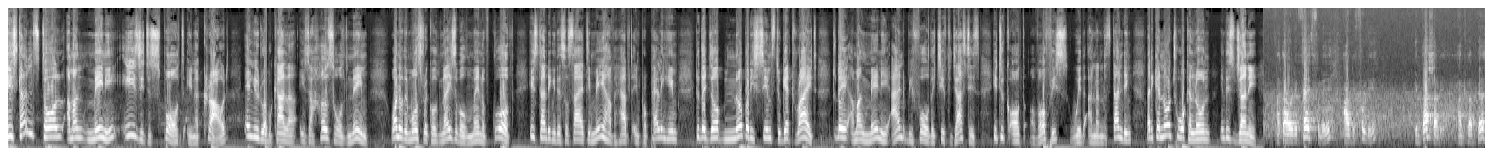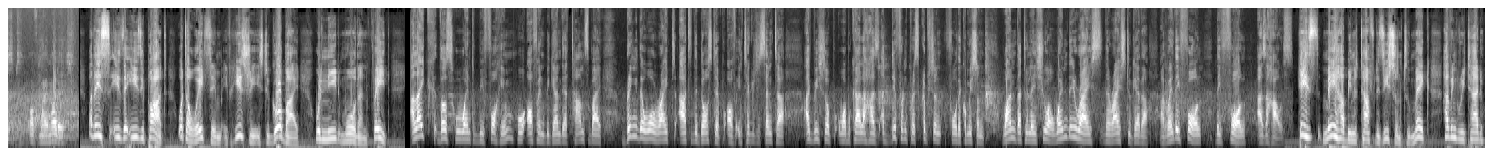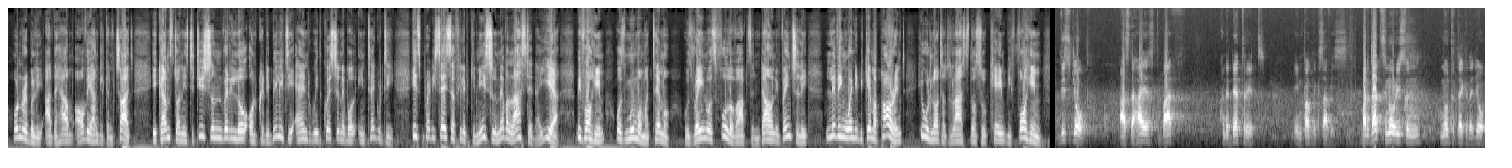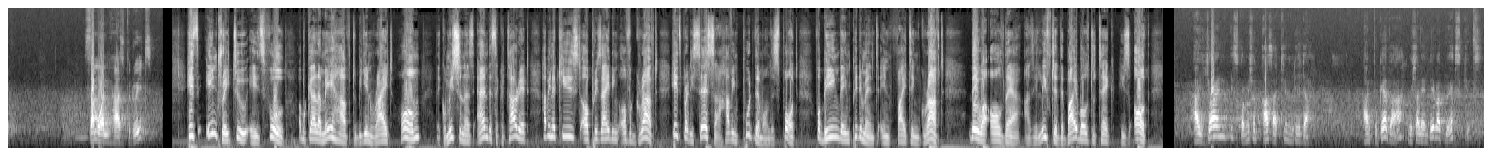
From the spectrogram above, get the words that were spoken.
He stands tall among many, easy to spot in a crowd. Eliud Wabukala is a household name, one of the most recognizable men of cloth. His standing in the society may have helped in propelling him to the job nobody seems to get right. Today, among many and before the Chief Justice, he took oath of office with an understanding that he cannot walk alone in this journey. That I will faithfully and fully, impartially, and to the best of my knowledge but this is the easy part. What awaits him, if history is to go by, will need more than faith. Unlike those who went before him, who often began their terms by bringing the war right at the doorstep of Integrity Center, Archbishop Wabukala has a different prescription for the commission, one that will ensure when they rise, they rise together, and when they fall, they fall as a house. His may have been a tough decision to make, having retired honorably at the helm of the Anglican Church. He comes to an institution very low on credibility and with questionable integrity. His predecessor, Philip Kinisu, never lasted a year. Before him was Mumo Matemo, whose reign was full of ups and downs, eventually leaving when it became apparent he would not outlast those who came before him. This job has the highest birth and the death rate in public service. But that's no reason not to take the job. Someone has to do it. His entry too is full. Wabukala may have to begin right home. The commissioners and the secretariat have been accused of presiding over graft, his predecessor having put them on the spot for being the impediment in fighting graft. They were all there as he lifted the Bible to take his oath. I join this commission as a team leader, and together we shall endeavor to execute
